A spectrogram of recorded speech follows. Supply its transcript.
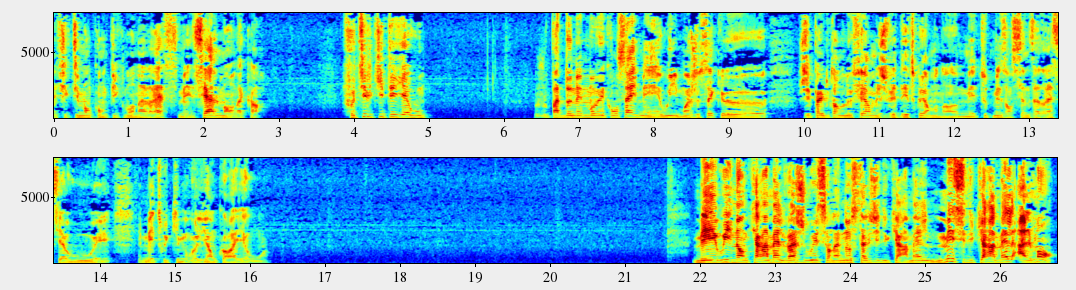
effectivement qu'on pique mon adresse, mais c'est allemand, d'accord. Faut-il quitter Yahoo? Je ne veux pas te donner de mauvais conseils, mais oui, moi je sais que j'ai pas eu le temps de le faire, mais je vais détruire mon, toutes mes anciennes adresses Yahoo et, mes trucs qui me relient encore à Yahoo. Hein. Mais oui, non, Caramel va jouer sur la nostalgie du caramel, mais c'est du caramel allemand.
